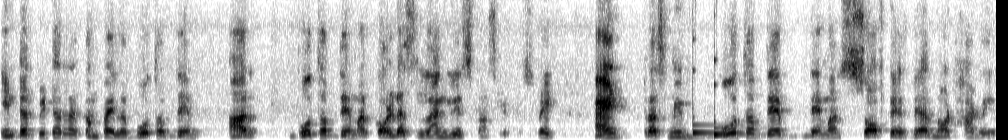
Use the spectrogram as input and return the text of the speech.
Interpreter or compiler, both of them are both of them are called as language translators, right? And trust me, both of them them are software; they are not hardware.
